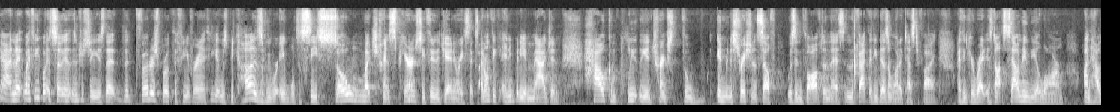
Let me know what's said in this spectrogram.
Yeah, and I, I, think what's so interesting is that the voters broke the fever, and I think it was because we were able to see so much transparency through the January 6th. I don't think anybody imagined how completely entrenched the administration itself was involved in this. And the fact that he doesn't want to testify, I think you're right, is not sounding the alarm on how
